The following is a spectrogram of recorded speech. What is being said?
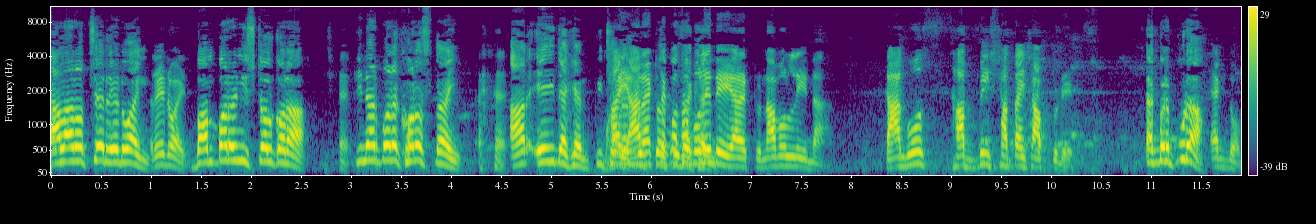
কালার হচ্ছে রেড ওয়াইন রেড ওয়াইন বাম্পারও ইনস্টল করা। হ্যাঁ। কেনার পরে খরচ নাই। আর এই দেখেন পিছনে আর একটা কথা বলে দেই আর একটু না বললেই না। কাগজ ছাব্বিশ সাতাইশ আপ টু ডেট একবারে পুরা? একদম।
